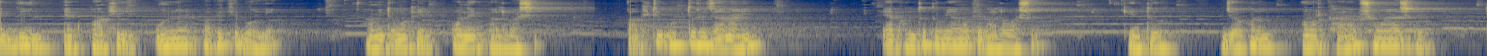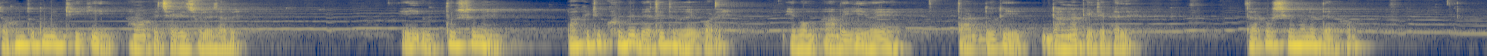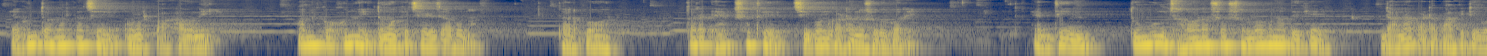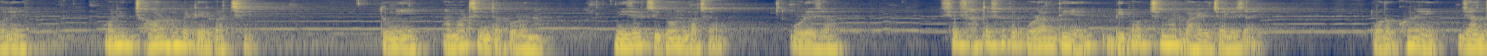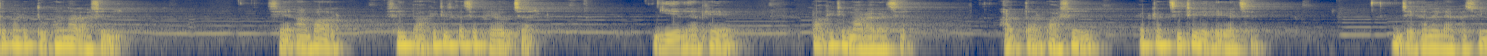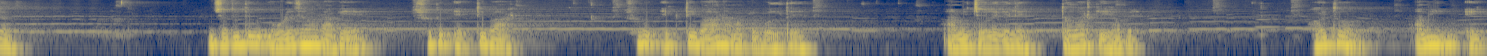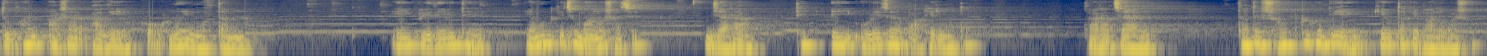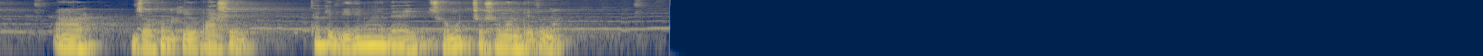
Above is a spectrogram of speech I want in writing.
একদিন এক পাখি অন্য এক পাখিকে বলল, আমি তোমাকে অনেক ভালোবাসি। পাখিটি উত্তরে জানাই এখন তো তুমি আমাকে ভালোবাসো, কিন্তু যখন আমার খারাপ সময় আসবে, তখন তো তুমি ঠিকই আমাকে ছেড়ে চলে যাবে। এই উত্তর শুনে পাখিটি খুবই ব্যথিত হয়ে পড়ে এবং আবেগী হয়ে তার দুটি ডানা কেটে ফেলে। তারপর সে বলে, দেখো এখন তো আমার কাছে আমার পাখাও নেই। আমি কখনোই তোমাকে ছেড়ে যাব না। তারপর তারা একসাথে জীবন কাটানো শুরু করে। একদিন তুমুল ঝড় আসার সম্ভাবনা দেখে ডানা কাটা পাখিটি বলে, অনেক ঝড় হবে টের পাচ্ছি। তুমি আমার চিন্তা করো না। নিজের জীবন বাঁচাও। উড়ে যাও। সে সাথে সাথে উড়াল দিয়ে বিপদ সীমার বাইরে চলে যায়। পরক্ষণে জানতে পারে তুফান আর আসেনি। সে আবার সেই পাখিটির কাছে ফেরত যায়। গিয়ে দেখে পাখিটি মারা গেছে আর তার পাশেই একটা চিঠি রেখে গেছে, যেখানে লেখা ছিল, যদি তুমি উড়ে যাওয়ার আগে শুধু একটি বার শুধু একটি বার আমাকে বলতে, আমি চলে গেলে তোমার কি হবে? হয়তো আমি এই তুফান আসার আগে কখনোই মরতাম না। এই পৃথিবীতে এমন কিছু মানুষ আছে, যারা ঠিক এই উড়ে যাওয়া পাখির মতো। তারা চায় তাদের সবটুকু দিয়ে কেউ তাকে ভালোবাসো আর যখন কেউ পাশে তাকে বিনিময়ে দেয় সমুদ্র সমান বেদনা।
